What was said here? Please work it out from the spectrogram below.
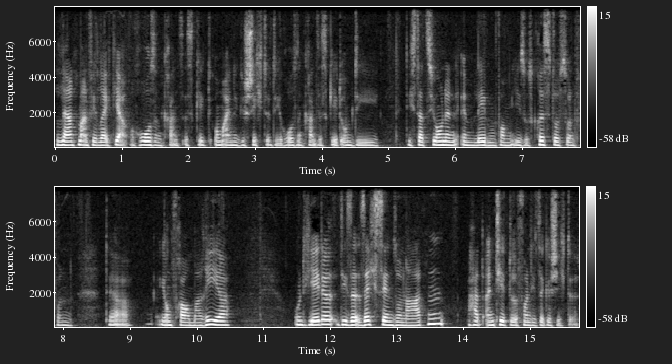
lernt man vielleicht, ja, Rosenkranz, es geht um eine Geschichte, die Rosenkranz, es geht um die, die Stationen im Leben von Jesus Christus und von der Jungfrau Maria. Und jede dieser 16 Sonaten hat einen Titel von dieser Geschichte.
